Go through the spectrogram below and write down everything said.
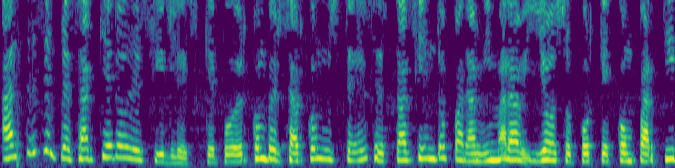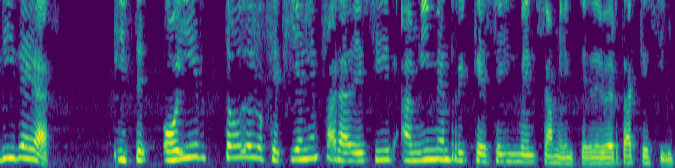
antes de empezar quiero decirles que poder conversar con ustedes está siendo para mí maravilloso porque compartir ideas y oír todo lo que tienen para decir a mí me enriquece inmensamente, de verdad que sí.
